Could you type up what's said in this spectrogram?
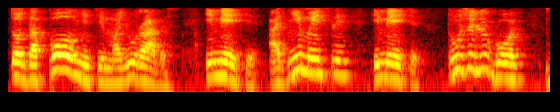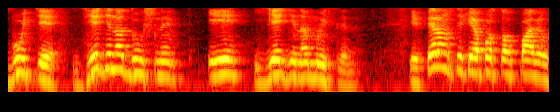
то дополните мою радость. Имейте одни мысли, имейте ту же любовь, будьте единодушны и единомысленны. И в первом стихе апостол Павел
